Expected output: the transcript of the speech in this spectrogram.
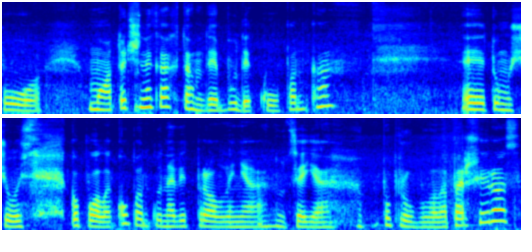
по маточниках, там, де буде копанка. Е, Тому що ось копала копанку на відправлення. Ну, це я попробувала перший раз.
